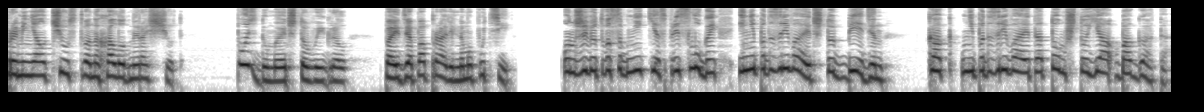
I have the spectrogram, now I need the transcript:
променял чувства на холодный расчет. Пусть думает, что выиграл, пойдя по правильному пути. Он живет в особняке с прислугой и не подозревает, что беден, как не подозревает о том, что я богата.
